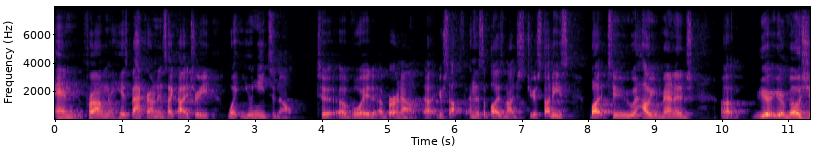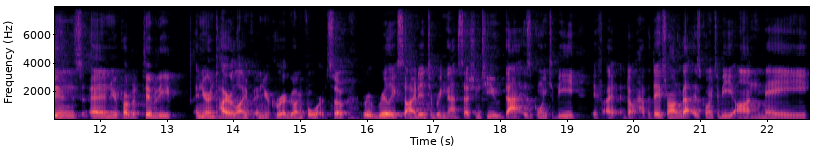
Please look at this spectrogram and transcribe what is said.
and from his background in psychiatry, what you need to know to avoid a burnout uh, yourself. And this applies not just to your studies, but to how you manage uh, your, your emotions and your productivity in your entire life and your career going forward. So we're really excited to bring that session to you. That is going to be, if I don't have the dates wrong, that is going to be on May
